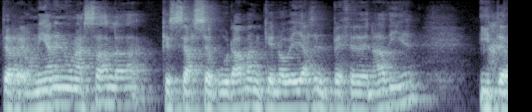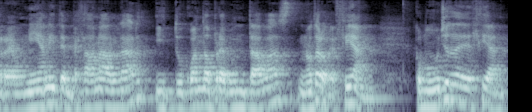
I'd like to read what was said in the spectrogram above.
te reunían en una sala que se aseguraban que no veías el PC de nadie y te reunían y te empezaban a hablar y tú cuando preguntabas no te lo decían. Como muchos te decían,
